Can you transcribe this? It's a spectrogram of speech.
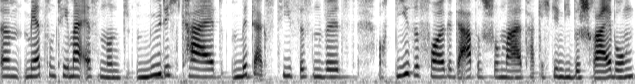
ähm, mehr zum Thema Essen und Müdigkeit, Mittagstief wissen willst, auch diese Folge gab es schon mal, packe ich dir in die Beschreibung,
